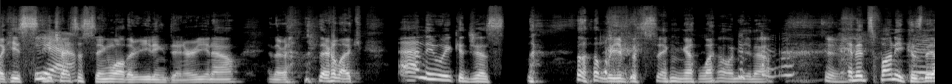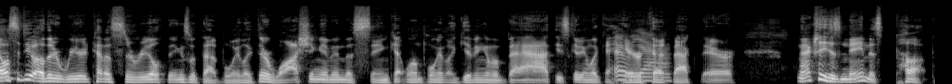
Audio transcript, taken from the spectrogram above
Like he's he tries to sing while they're eating dinner, you know, and they're they're like, "I maybe we could just." leave the singing alone, you know. And it's funny because they also do other weird, kind of surreal things with that boy. Like they're washing him in the sink at one point, like giving him a bath. He's getting like a Oh, haircut yeah. back there. And actually, his name is Pup.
